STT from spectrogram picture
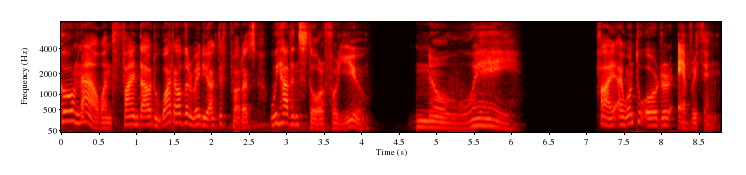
Call now and find out what other radioactive products we have in store for you. No way. Hi, I want to order everything.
